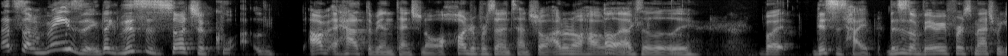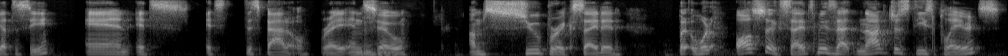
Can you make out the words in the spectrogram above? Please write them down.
That's amazing. Like this is such a cool. It has to be intentional, hundred percent intentional. I don't know how. Oh, like, absolutely. but this is hype. This is the very first match we get to see, and it's it's this battle, right? And so mm-hmm. I'm super excited. But what also excites me is that not just these players,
